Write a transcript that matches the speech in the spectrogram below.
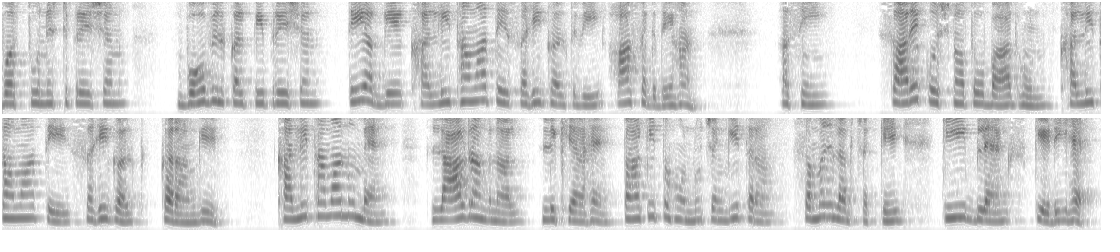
ਵਸਤੂਨਿਸ਼ਟ ਪ੍ਰੇਸ਼ਨ ਬਹੁ ਵਿਕਲਪੀ ਪ੍ਰੇਸ਼ਨ ਤੇ ਅੱਗੇ ਖਾਲੀ ਥਾਵਾਂ ਤੇ ਸਹੀ ਗਲਤ ਵੀ ਆ ਸਕਦੇ ਹਨ। ਅਸੀਂ ਸਾਰੇ ਕੁਐਸਚਨਾਂ ਤੋਂ ਬਾਅਦ ਹੁਣ ਖਾਲੀ ਥਾਵਾਂ ਤੇ ਸਹੀ ਗਲਤ ਕਰਾਂਗੇ। ਖਾਲੀ ਥਾਵਾਂ ਨੂੰ ਮੈਂ ਲਾਲ ਰੰਗ ਨਾਲ ਲਿਖਿਆ ਹੈ ਤਾਂ ਕਿ ਤੁਹਾਨੂੰ ਚੰਗੀ ਤਰ੍ਹਾਂ ਸਮਝ ਲੱਗ ਸਕੇ ਕਿ ਬਲੈਂਕਸ ਕਿਹੜੀ ਹੈ।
